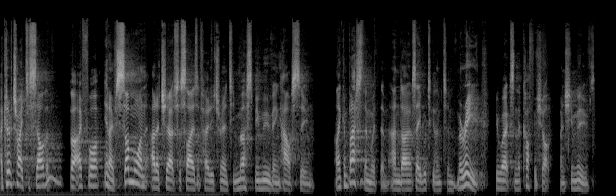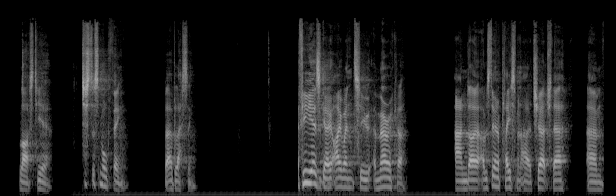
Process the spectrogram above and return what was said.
I could have tried to sell them, but I thought, you know, someone at a church the size of Holy Trinity must be moving house soon. And I can bless them with them. And I was able to give them to Marie, who works in the coffee shop when she moved last year. Just a small thing, but a blessing. A few years ago, I went to America and uh, I was doing a placement at a church there. Um,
